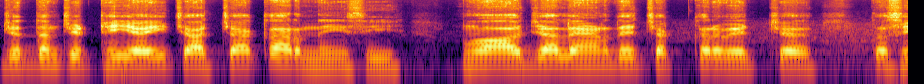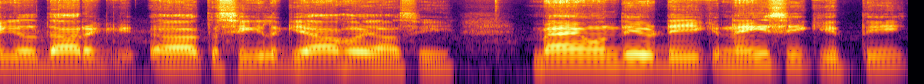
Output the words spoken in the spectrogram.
ਜਿੱਦਣ ਚਿੱਠੀ ਆਈ, ਚਾਚਾ ਘਰ ਨਹੀਂ ਸੀ। ਮੁਆਵਜ਼ਾ ਲੈਣ ਦੇ ਚੱਕਰ ਵਿੱਚ ਤਹਿਸੀਲਦਾਰ ਤਹਿਸੀਲ ਗਿਆ ਹੋਇਆ ਸੀ। ਮੈਂ ਉਹਦੀ ਉਡੀਕ ਨਹੀਂ ਸੀ ਕੀਤੀ।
